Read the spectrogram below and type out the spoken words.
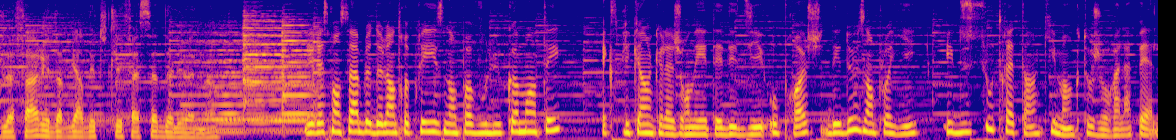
de le faire et de regarder toutes les facettes de l'événement. Les responsables de l'entreprise n'ont pas voulu commenter, expliquant que la journée était dédiée aux proches des deux employés et du sous-traitant qui manque toujours à l'appel.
